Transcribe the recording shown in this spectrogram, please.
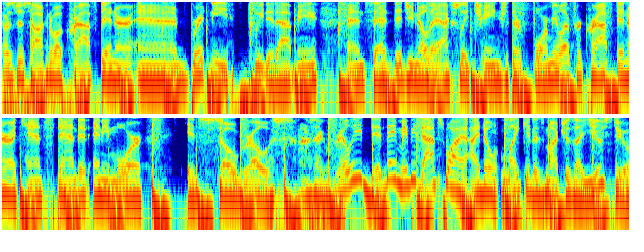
I was just talking about Kraft Dinner, and Brittany tweeted at me and said, Did you know they actually changed their formula for Kraft Dinner? I can't stand it anymore. It's so gross. And I was like, Really? Did they? Maybe that's why I don't like it as much as I used to.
